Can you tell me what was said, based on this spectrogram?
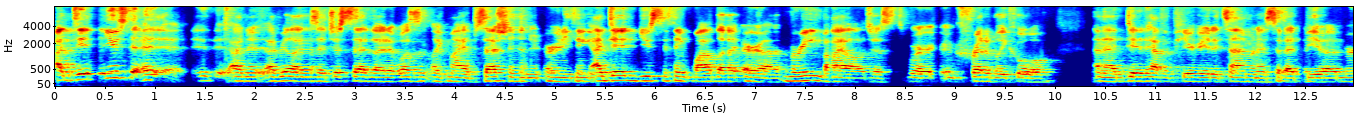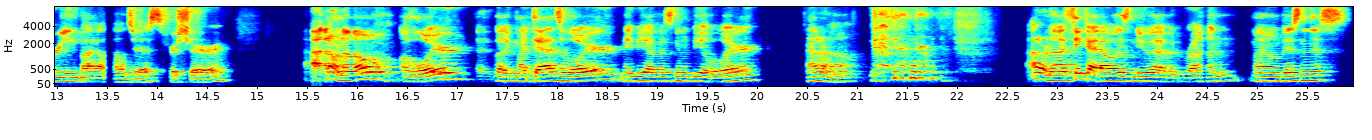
I did used to. Uh, I, I realized I just said that it wasn't like my obsession or anything. I did used to think wildlife or uh, marine biologists were incredibly cool, and I did have a period of time when I said I'd be a marine biologist for sure. I don't know, a lawyer. Like my dad's a lawyer. Maybe I was going to be a lawyer. I don't know. I don't know. I think I always knew I would run my own business.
